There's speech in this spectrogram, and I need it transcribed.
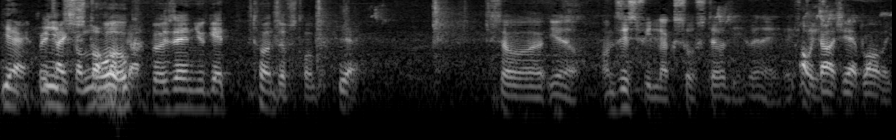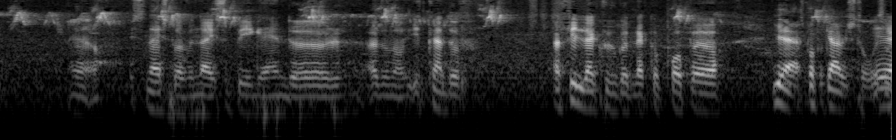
Yeah, but it takes a lot longer. but then you get tons of stroke. Yeah. So uh, you know, on this feel like so sturdy. When I, it's Oh, it does. Yeah, blimey. You know, it's nice to have a nice big handle. I don't know. It kind of. I feel like we've got like a proper. Yeah, it's proper garage tool, isn't it?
